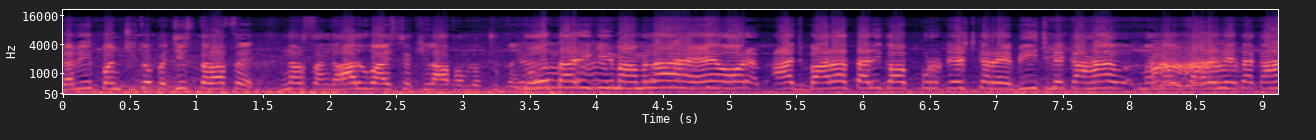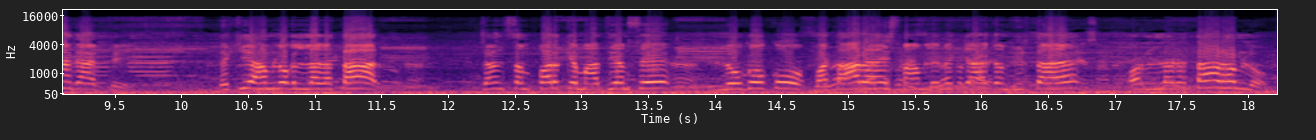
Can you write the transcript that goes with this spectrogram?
गरीब वंचितों पे जिस तरह से नरसंहार हुआ इसके खिलाफ हम लोग चुप नहीं दो तारीख की मामला है और आज बारह तारीख को आप प्रोटेस्ट कर रहे हैं। बीच में कहाँ मतलब सारे नेता कहाँ गायब थे? देखिए हम लोग लगातार जनसंपर्क के माध्यम से लोगों को बता रहे हैं इस मामले में क्या गंभीरता है। और लगातार हम लोग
